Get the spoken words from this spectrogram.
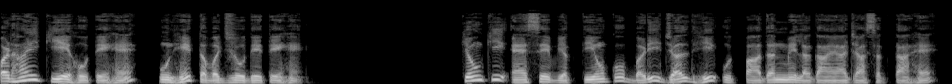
पढ़ाई किए होते हैं उन्हें तवज्जो देते हैं। क्योंकि ऐसे व्यक्तियों को बड़ी जल्द ही उत्पादन में लगाया जा सकता है,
